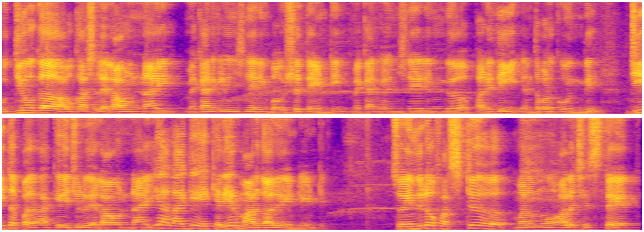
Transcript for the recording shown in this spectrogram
ఉద్యోగ అవకాశాలు ఎలా ఉన్నాయి? మెకానికల్ ఇంజనీరింగ్ భవిష్యత్ ఏంటి? మెకానికల్ ఇంజనీరింగ్ uh, పరిధి ఎంతవరకు ఉంది? జీత ప్యాకేజీలు ఎలా ఉన్నాయి? అలాగే కెరియర్ మార్గాలు ఏంటి ఏంటి? సో ఇందులో ఫస్ట్ uh, మనము ఆలోచిస్తే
